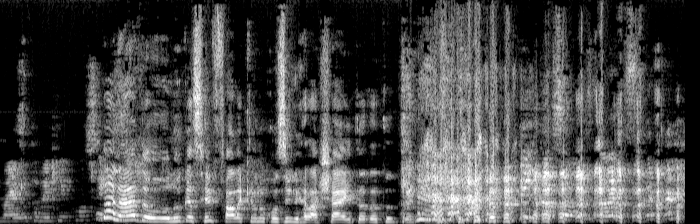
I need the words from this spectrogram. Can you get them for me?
mas eu também tenho Não é consciência. nada, o Lucas sempre fala que eu não consigo relaxar, então tá tudo tranquilo. Somos dois.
